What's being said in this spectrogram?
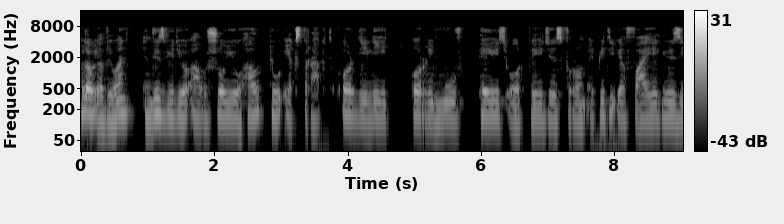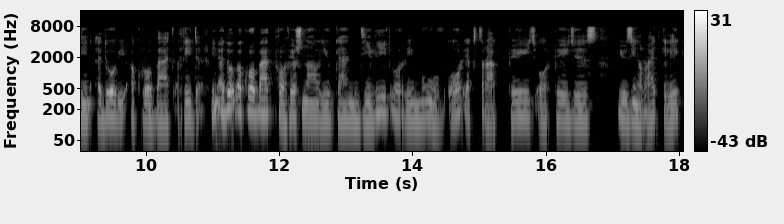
Hello everyone, in this video I will show you how to extract or delete or remove page or pages from a PDF file using Adobe Acrobat Reader. In Adobe Acrobat Professional you can delete or remove or extract page or pages using right click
